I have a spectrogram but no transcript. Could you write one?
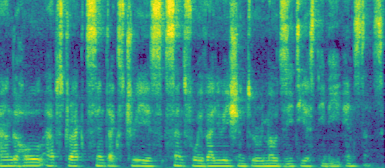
and the whole abstract syntax tree is sent for evaluation to a remote ZTSDB instance.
